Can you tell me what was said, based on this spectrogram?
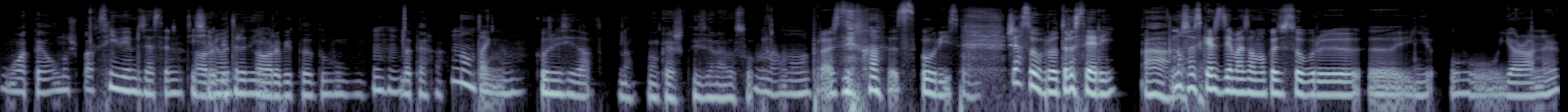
um hotel no espaço. Sim, vimos essa notícia a no órbita, outro dia. a órbita do, Uhum. da Terra. Não tenho curiosidade. Não, não queres dizer nada sobre. Não, não apraz dizer nada sobre isso. Pronto. Já sobre outra série, Ah, não sei se queres dizer mais alguma coisa sobre uh, o Your Honor.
